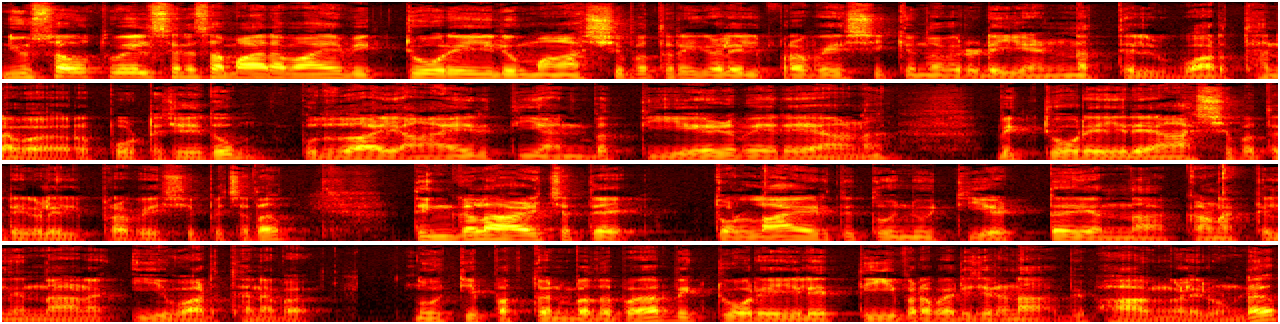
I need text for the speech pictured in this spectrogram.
ന്യൂ സൗത്ത് വെയിൽസിന് സമാനമായ വിക്ടോറിയയിലും ആശുപത്രികളിൽ പ്രവേശിക്കുന്നവരുടെ എണ്ണത്തിൽ വർധനവ് റിപ്പോർട്ട് ചെയ്തു. പുതുതായി ആയിരത്തി അൻപത്തിയേഴ് പേരെയാണ് വിക്ടോറിയയിലെ ആശുപത്രികളിൽ പ്രവേശിപ്പിച്ചത്. തിങ്കളാഴ്ചത്തെ തൊള്ളായിരത്തി തൊണ്ണൂറ്റിയെട്ട് എന്ന കണക്കിൽ നിന്നാണ് ഈ വർധനവ്. നൂറ്റി പത്തൊൻപത് പേർ വിക്ടോറിയയിലെ തീവ്രപരിചരണ വിഭാഗങ്ങളിലുണ്ട്.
